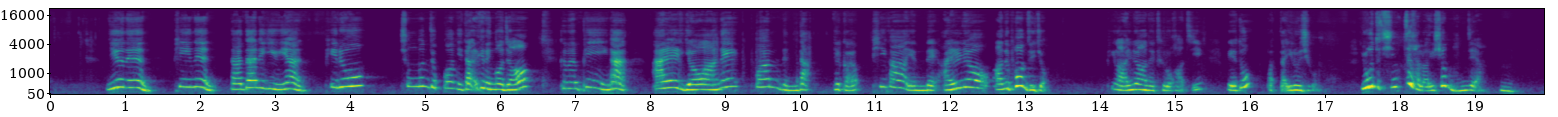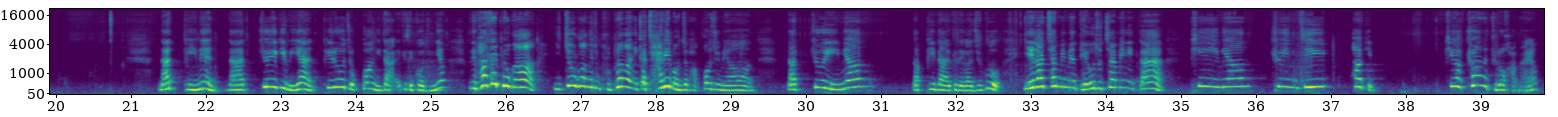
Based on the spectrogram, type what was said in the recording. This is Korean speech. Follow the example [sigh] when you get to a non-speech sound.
니은은 P는 나다리기 위한 필요 충분 조건이다. 이렇게 된 거죠. 그러면 P가 R여 안에 포함된다. 될까요? P가 얘인데 R여 안에 포함되죠. P가 R여 안에 들어가지. 얘도 맞다. 이런 식으로. 이것도 진짜 잘 나와. 이 시험 문제야. 음. not P는 not Q이기 위한 필요 조건이다. 이렇게 됐거든요. 근데 화살표가 이쪽으로 가는 게 좀 불편하니까 자리 먼저 바꿔주면 not Q이면 P다. 이렇게 돼가지고 얘가 참이면 대우도 참이니까 P면 Q인지 확인. P가 Q 안에 들어가나요?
